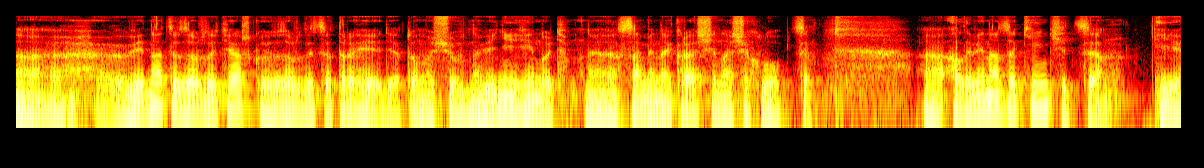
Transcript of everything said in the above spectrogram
Е, Війна це завжди тяжко і завжди це трагедія, тому що на війні гинуть е, самі найкращі наші хлопці. Е, Але війна закінчиться, і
